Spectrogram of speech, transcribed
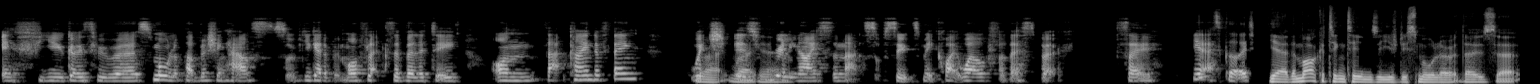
if you go through a smaller publishing house, sort of you get a bit more flexibility on that kind of thing, which Right, right, is yeah. really nice and that sort of suits me quite well for this book. So yeah, That's good. Yeah, the marketing teams are usually smaller at those uh,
